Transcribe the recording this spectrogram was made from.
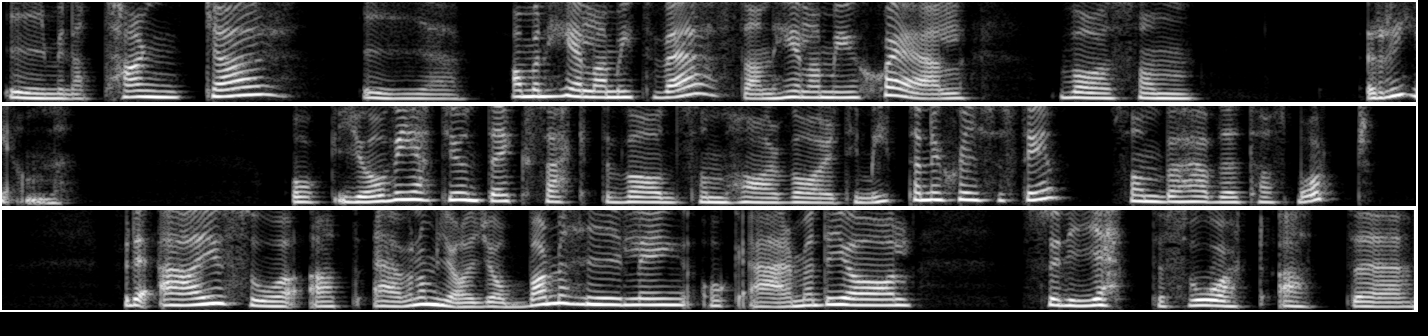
i mina tankar, i ja, men hela mitt väsen, hela min själ var som ren. Och jag vet ju inte exakt vad som har varit i mitt energisystem som behövde tas bort. För det är ju så att även om jag jobbar med healing och är medial så är det jättesvårt att eh,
